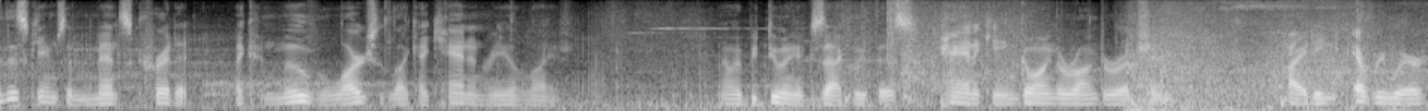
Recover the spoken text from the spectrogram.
To this game's immense credit, I can move largely like I can in real life. And I would be doing exactly this, panicking, going the wrong direction, hiding everywhere.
